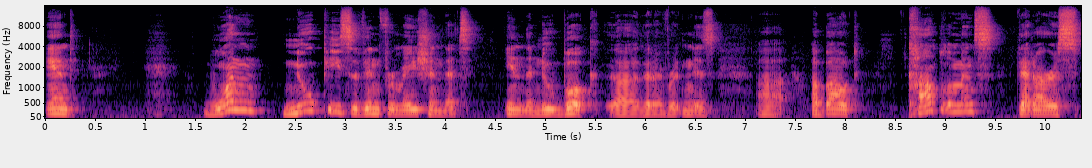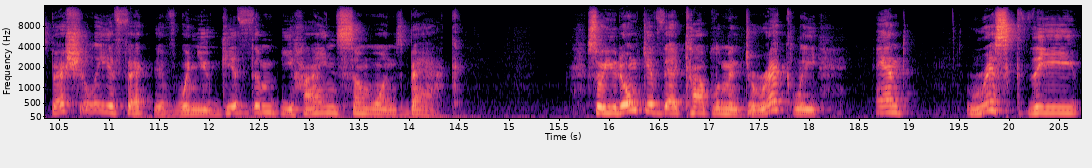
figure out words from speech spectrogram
and one new piece of information that's in the new book uh, that I've written is uh, about compliments that are especially effective when you give them behind someone's back. So you don't give that compliment directly and risk the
